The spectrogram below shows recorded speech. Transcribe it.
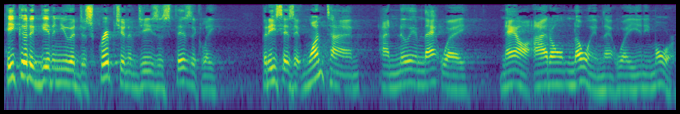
He could have given you a description of Jesus physically. But he says, at one time, I knew him that way. Now I don't know him that way anymore.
